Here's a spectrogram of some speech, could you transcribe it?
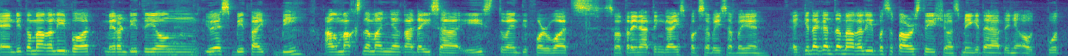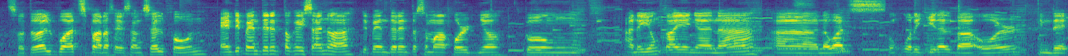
And dito mga kalibot, meron dito yung USB Type-B. Ang max naman niya kada isa is 24 watts. So try natin guys pagsabay-sabayan. At kinaganda mga kalibot sa power stations, may kita natin yung output. So 12 watts para sa isang cellphone. And depende rin to guys ano ha, depende rin to sa mga cord nyo. Kung ano yung kaya niya na ah, na watts kung original ba or hindi.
